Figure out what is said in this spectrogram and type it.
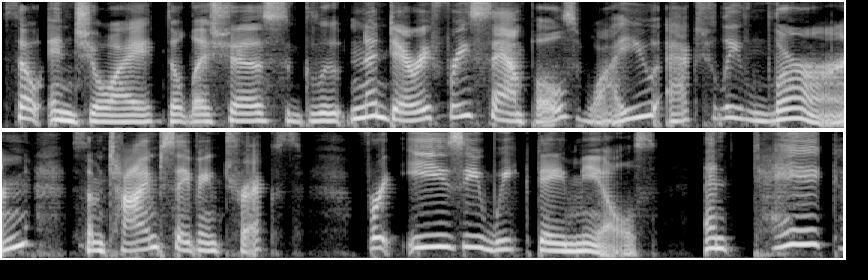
So enjoy delicious gluten and dairy free samples while you actually learn some time saving tricks for easy weekday meals and take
